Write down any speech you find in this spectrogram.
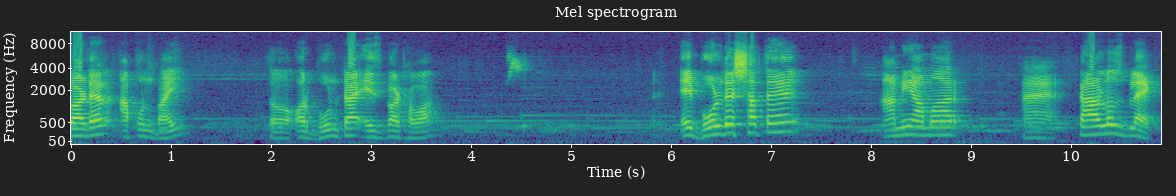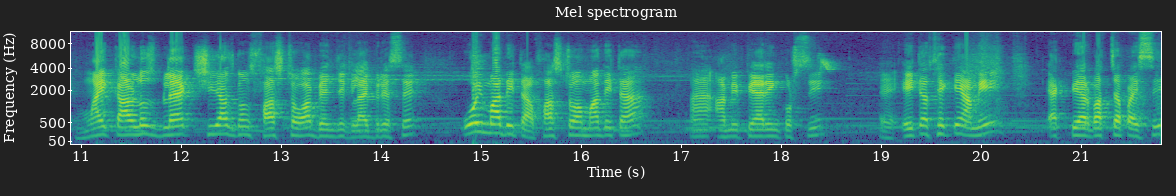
বার্ডের আপন ভাই। তো ওর বোনটা এইচ বার্ড হওয়া। এই বোল্ডের সাথে আমি আমার Carlos black, my Carlos black Sirajganj first হওয়া বেঞ্জিক লাইব্রেরিসে ওই মাদিটা, ফার্স্ট হওয়া মাদিটা আমি পেয়ারিং করছি। এইটা থেকে আমি এক পেয়ার বাচ্চা পাইছি।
